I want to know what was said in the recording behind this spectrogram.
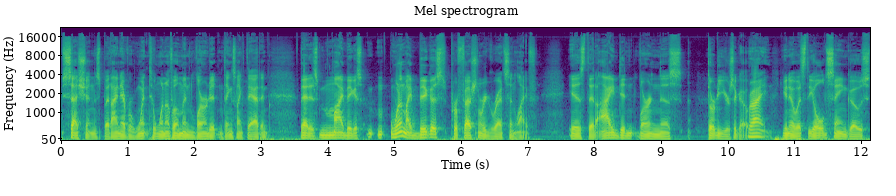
sessions, but I never went to one of them and learned it and things like that. And that is my biggest, one of my biggest professional regrets in life is that I didn't learn this 30 years ago. Right. You know, it's the old saying goes,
